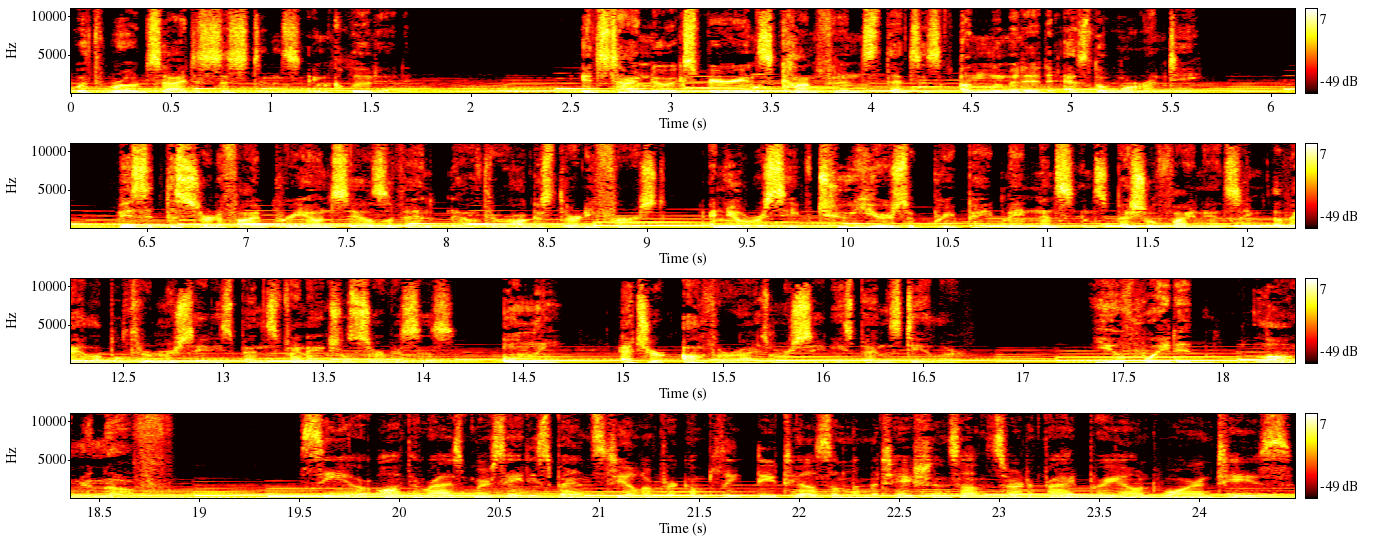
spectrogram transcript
with roadside assistance included. It's time to experience confidence that's as unlimited as the warranty. Visit the certified pre owned sales event now through August 31st, and you'll receive two years of prepaid maintenance and special financing available through Mercedes Benz Financial Services, only at your authorized Mercedes Benz dealer. You've waited long enough. See your authorized Mercedes Benz dealer for complete details and limitations on certified pre owned warranties.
